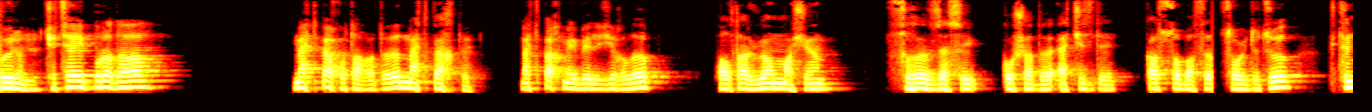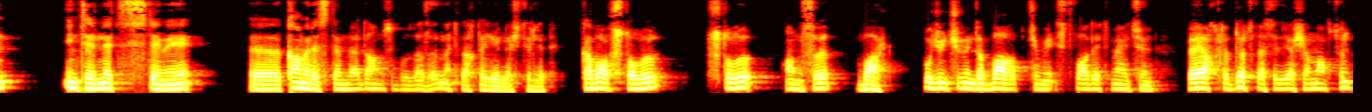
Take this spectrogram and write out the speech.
Buyurun, keçək. Burada mətbəx otağıdır, mətbəxdir. Mətbəx mebeli yığılıb, paltar yuyan maşın, su hövzəsi qoşadır, əkizdir, qaz sobası, soyuducu, bütün internet sistemi, e, kamera sistemləri də hamısı burdadır, mətbəxdə yerləşdirilib. Qabaq stolu, stulu hamısı var. Bugünkü gündə bağ kimi istifadə etmək üçün və yaxud da 4 fəsil yaşamaq üçün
